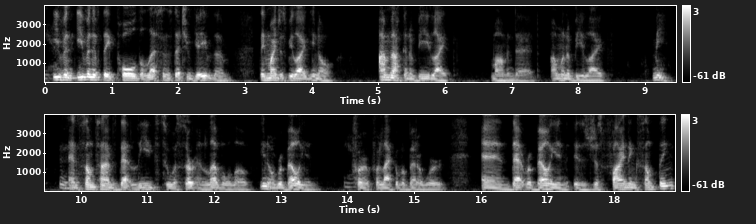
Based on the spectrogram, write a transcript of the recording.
Yeah. Even even if they pull the lessons that you gave them, they might just be like, you know, I'm not gonna be like mom and dad. I'm gonna be like me. Mhm. And sometimes that leads to a certain level of, you know, rebellion Yeah. for for lack of a better word and that rebellion is just finding something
